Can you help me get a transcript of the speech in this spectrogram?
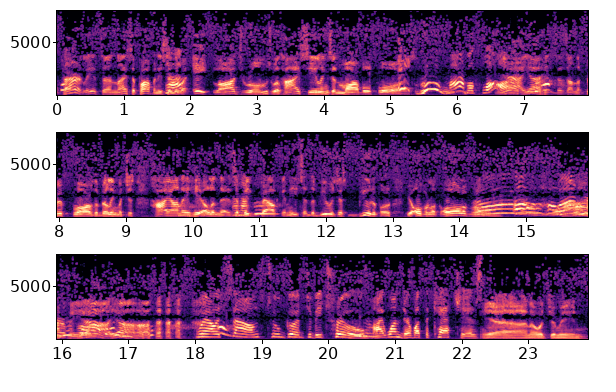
Apparently, it's a nice apartment. He said there were eight large rooms with high ceilings and marble floors. room. Marble floors. Yeah, yeah. He says on the fifth floor of the building, which is high on a hill, and there's a big uh-huh. balcony. He said the view is just beautiful. You overlook all of Rome. Oh. Oh. Yeah, yeah. Oh. Huh? Well, it sounds too good to be true. Mm-hmm. I wonder what the catch is. yeah, I know what you mean.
